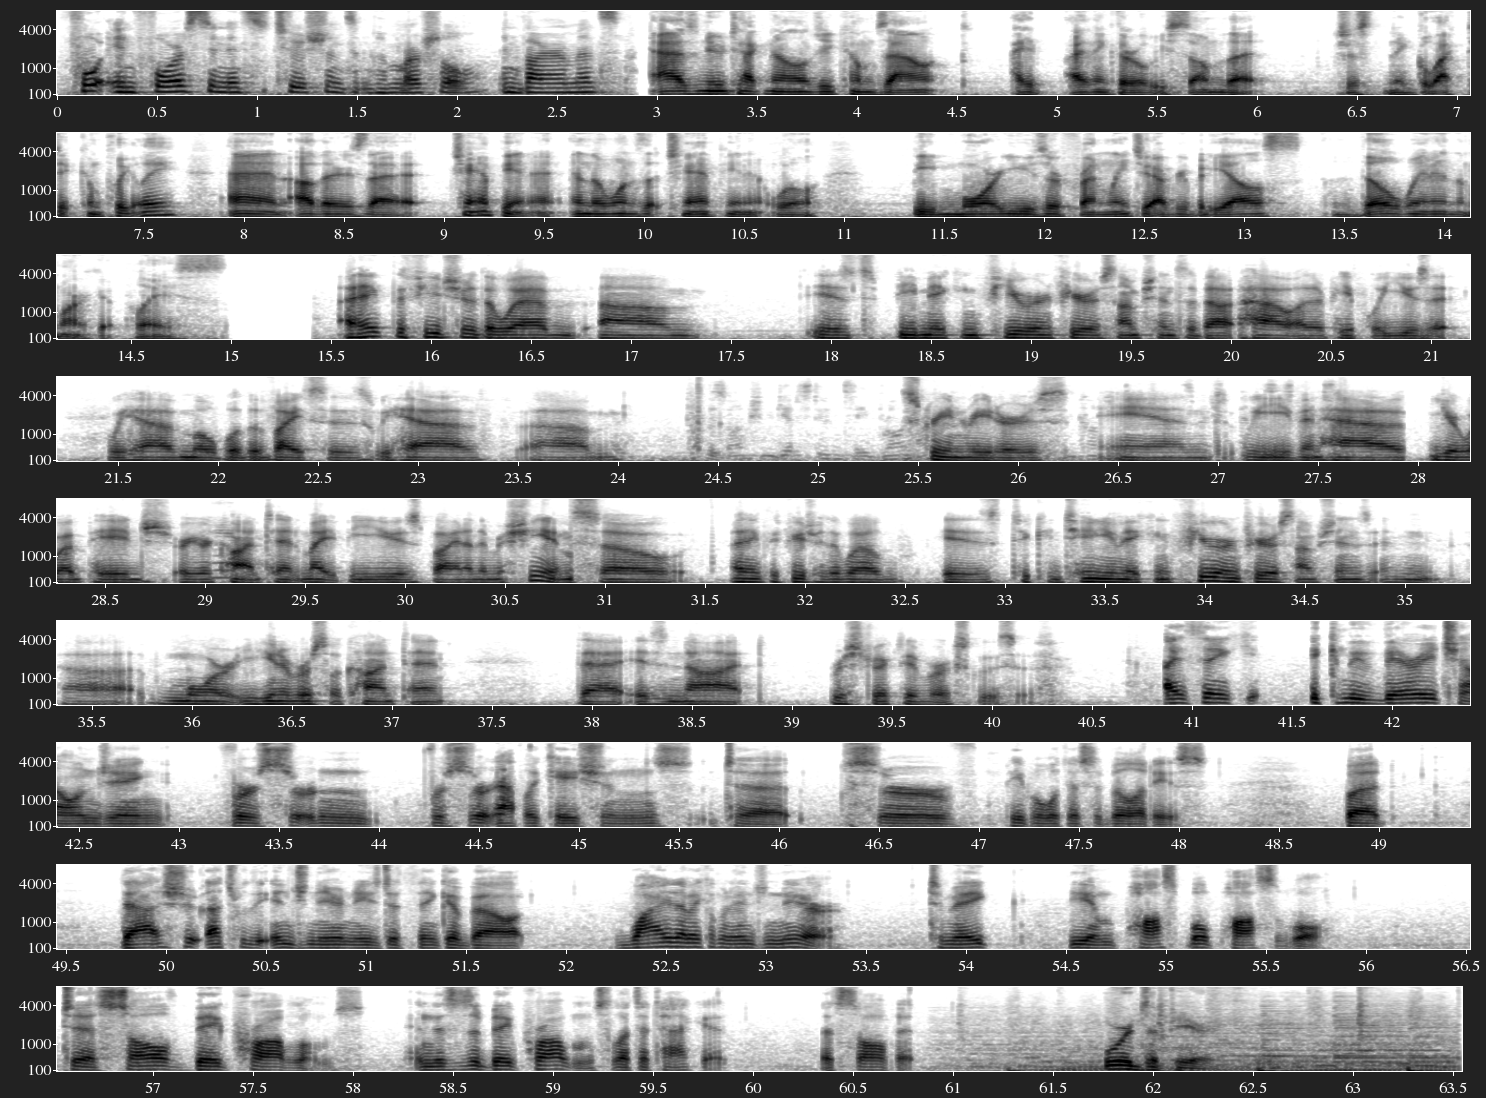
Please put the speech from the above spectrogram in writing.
for, enforced in institutions and commercial environments. As new technology comes out, I, I think there will be some that just neglect it completely and others that champion it. And the ones that champion it will be more user-friendly to everybody else. They'll win in the marketplace. I think the future of the web um, is to be making fewer and fewer assumptions about how other people use it. We have mobile devices, we have um, screen readers, and we even have your web page or your content might be used by another machine. So I think the future of the web is to continue making fewer and fewer assumptions and uh, more universal content that is not restrictive or exclusive. I think it can be very challenging for certain for certain applications to serve people with disabilities, but that should, that's where the engineer needs to think about Why did I become an engineer? To make the impossible possible, to solve big problems. And this is a big problem, so let's attack it. Let's solve it. Words appear.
